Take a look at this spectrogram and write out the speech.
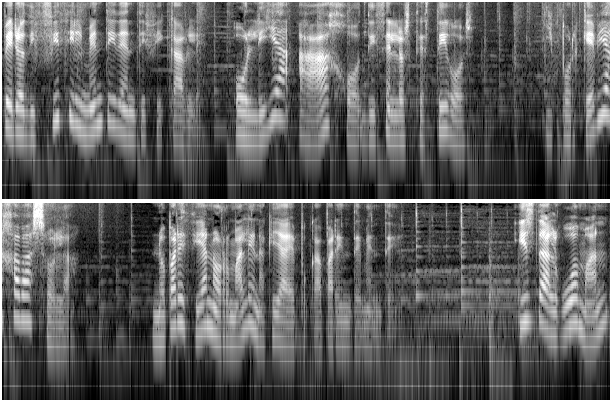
pero difícilmente identificable, Olía a ajo, dicen los testigos. ¿Y por qué viajaba sola? No parecía normal en aquella época, aparentemente. Isdal Woman,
